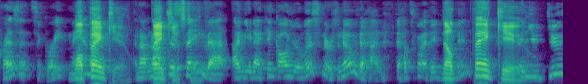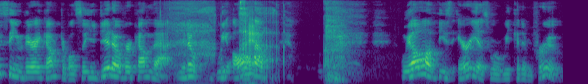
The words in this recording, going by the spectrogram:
presence, a great man. Well, thank you. And I'm not thank just you, saying Steve. that. I mean, I think all your listeners know that. That's why they no, thank you. And you do seem very comfortable. So you did overcome that. You know, we all I, have uh... we all have these areas where we could improve.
